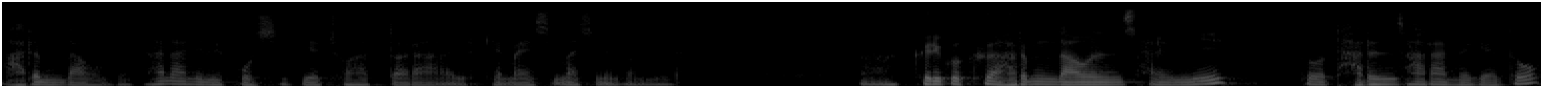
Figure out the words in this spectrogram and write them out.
아름다운 거죠. 하나님이 보시기에 좋았더라 이렇게 말씀하시는 겁니다. 아, 그리고 그 아름다운 삶이 또 다른 사람에게도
